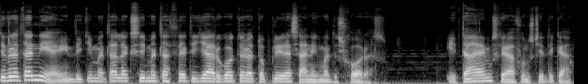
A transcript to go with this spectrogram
Στη Βρετανία, η Ινδική μετάλλαξη μεταθέτει για αργότερα το πλήρες άνοιγμα της χώρας. Οι Times γράφουν σχετικά.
